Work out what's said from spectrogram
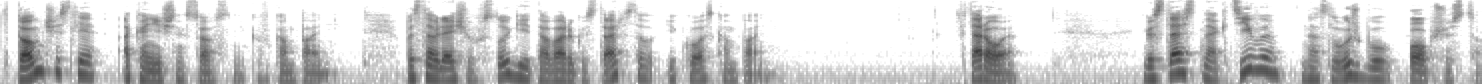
в том числе о конечных собственников компаний, поставляющих услуги и товары государству и госкомпаний. Второе. Государственные активы на службу обществу.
